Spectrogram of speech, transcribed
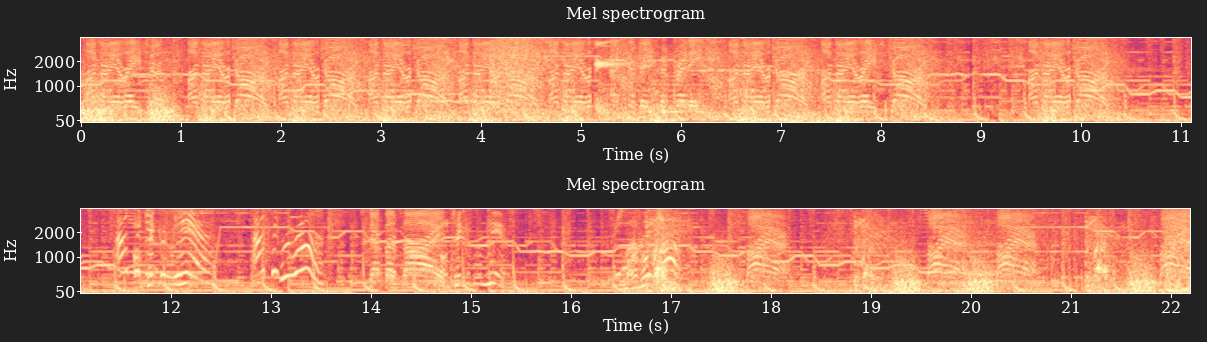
Annihilation, annihilation, annihilation, annihilation, annihilation, annihilation, activation ready, annihilation, annihilation, annihilation. I'll take it from here. I'll take it up. Step I'll take it from here. Level up. Fire. Fire. Fire. Fire. Fire.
